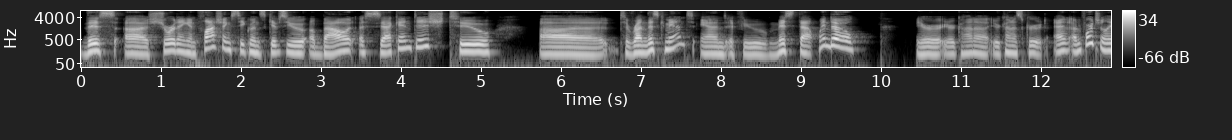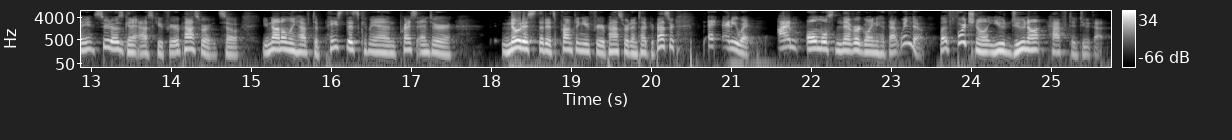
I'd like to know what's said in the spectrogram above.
this uh, shorting and flashing sequence gives you about a second ish to uh, to run this command. And if you miss that window, you're you're kind of you're kind of screwed. And unfortunately, sudo is going to ask you for your password. So you not only have to paste this command, press enter, notice that it's prompting you for your password, and type your password. A- anyway, I'm almost never going to hit that window. But fortunately, you do not have to do that.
